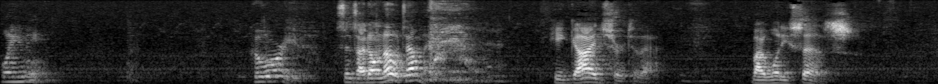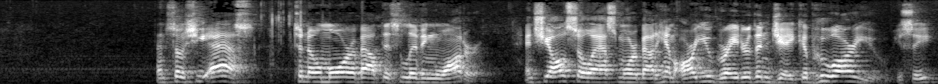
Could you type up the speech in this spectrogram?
What do you mean? Who are you? Since I don't know, tell me. He guides her to that by what he says. And so she asks to know more about this living water. And she also asks more about him. Are you greater than Jacob? Who are you? You see,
